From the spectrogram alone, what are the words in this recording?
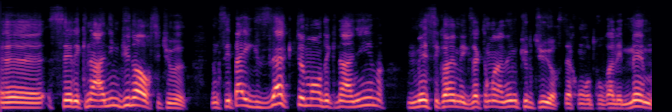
euh, c'est les Knaanim du Nord, si tu veux. Donc, ce n'est pas exactement des Knaanim, mais c'est quand même exactement la même culture. C'est-à-dire qu'on retrouvera les mêmes,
